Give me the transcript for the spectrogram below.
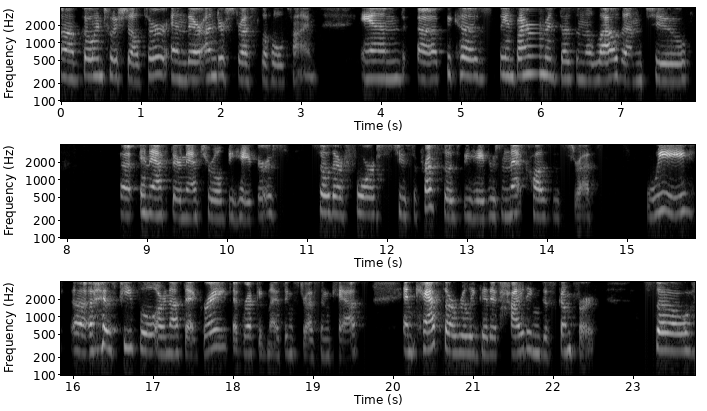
uh, go into a shelter and they're under stress the whole time and uh, because the environment doesn't allow them to uh, enact their natural behaviors. So they're forced to suppress those behaviors, and that causes stress. We, uh, as people, are not that great at recognizing stress in cats, and cats are really good at hiding discomfort. So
